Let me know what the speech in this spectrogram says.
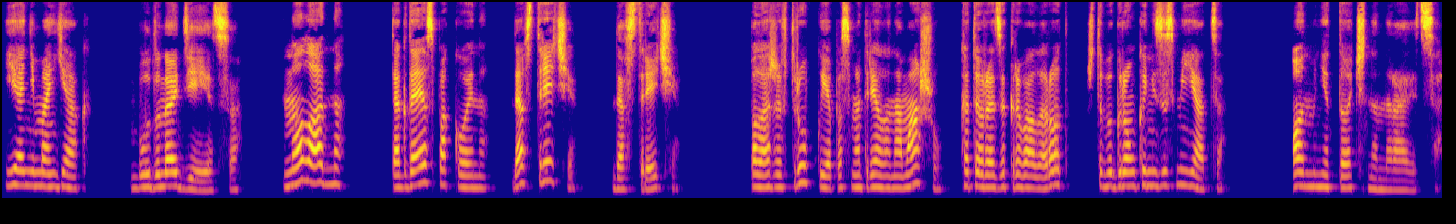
я не маньяк». «Буду надеяться». «Ну ладно, тогда я спокойна. До встречи». «До встречи». Положив трубку, я посмотрела на Машу, которая закрывала рот, чтобы громко не засмеяться. «Он мне точно нравится».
